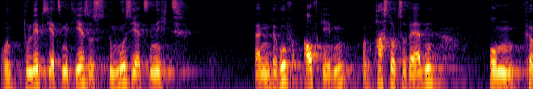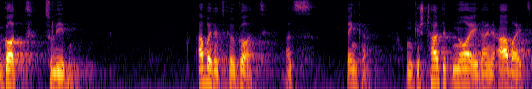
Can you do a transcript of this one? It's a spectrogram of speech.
und du lebst jetzt mit Jesus. Du musst jetzt nicht deinen Beruf aufgeben und Pastor zu werden, um für Gott zu leben. Arbeitet für Gott als Banker und gestaltet neu deine Arbeit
